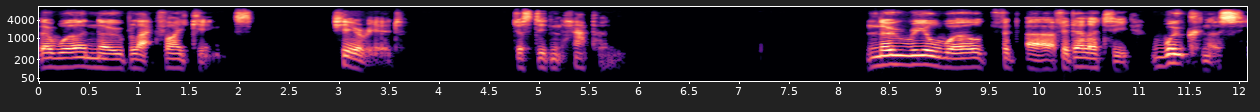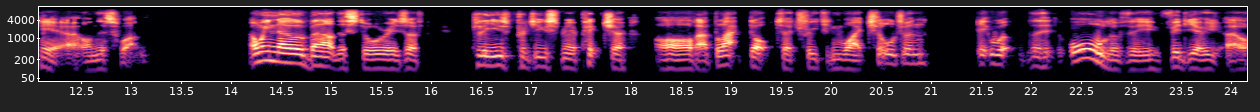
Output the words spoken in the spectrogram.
there were no black Vikings, period. Just didn't happen. No real world uh, fidelity, wokeness here on this one. And we know about the stories of please produce me a picture of a black doctor treating white children. It will the, all of the video uh,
